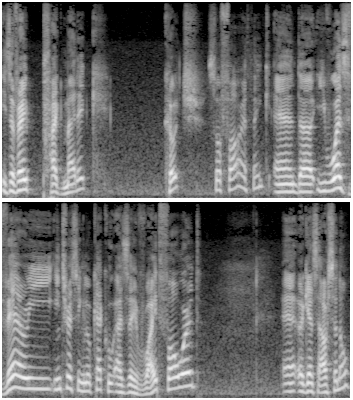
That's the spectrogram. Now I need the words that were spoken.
he's a very pragmatic coach so far, I think, and uh, he was very interesting. Lukaku as a right forward uh, against Arsenal,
